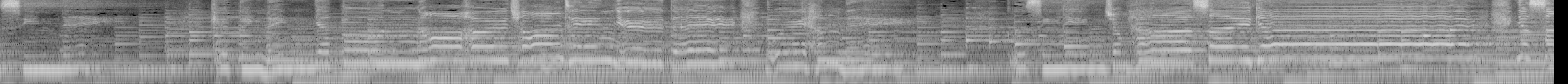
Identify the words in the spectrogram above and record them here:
是你决定明日伴我去闯天与地，会很美，故事延续下世纪，一生。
